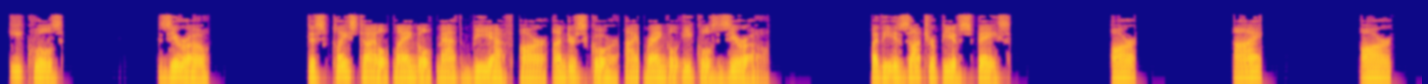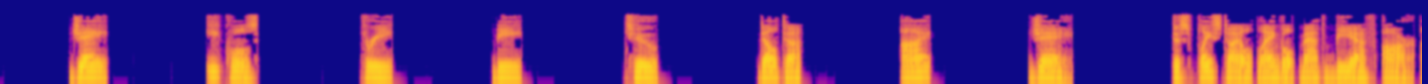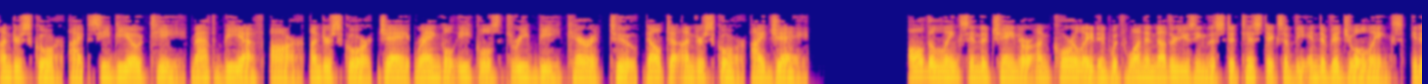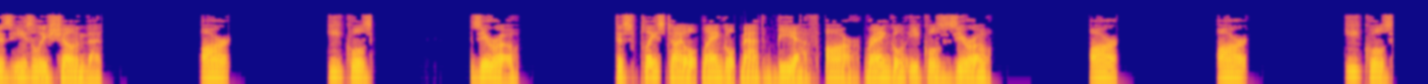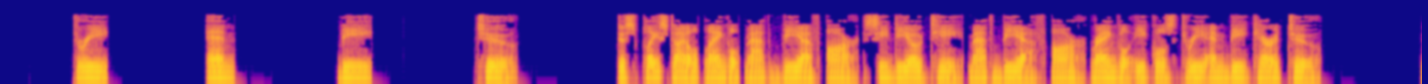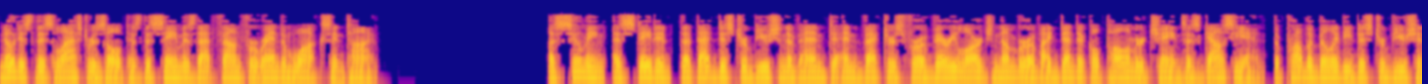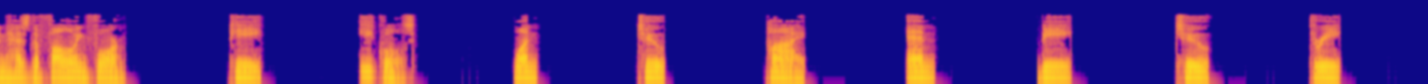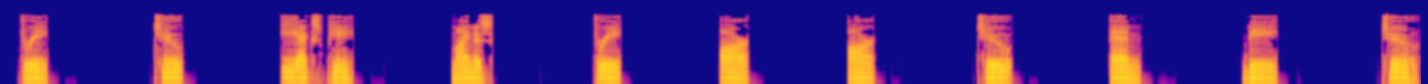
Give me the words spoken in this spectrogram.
equals zero. Display style Langle Math BF R underscore I rangle equals zero. By the isotropy of space R I R J equals three B two delta I J Display style Langle Math BF R underscore I C D O T Math BF R underscore J Rangle equals three B caret two Delta underscore I J. All the links in the chain are uncorrelated with one another using the statistics of the individual links. It is easily shown that R equals 0 display style Langle Math BF R rangle equals 0 R R equals three N B two Display style Langle Math BF R C D O T Math BF R Rangle equals three NB caret two. Notice this last result is the same as that found for random walks in time. Assuming, as stated, that that distribution of end-to-end -end vectors for a very large number of identical polymer chains is Gaussian, the probability distribution has the following form. P equals 1 2 pi n b 2 3 3 2 exp minus 3 R R two N B two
